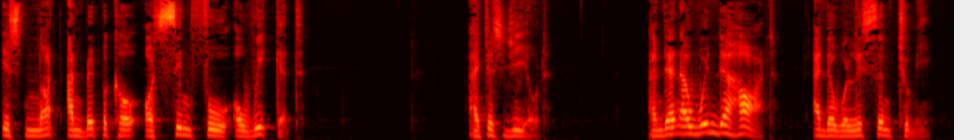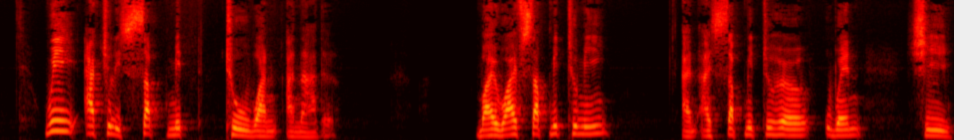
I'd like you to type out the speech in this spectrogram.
is not unbiblical or sinful or wicked, I just yield. And then I win their heart and they will listen to me. We actually submit to one another. My wife submit to me and I submit to her when she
